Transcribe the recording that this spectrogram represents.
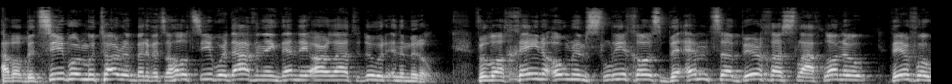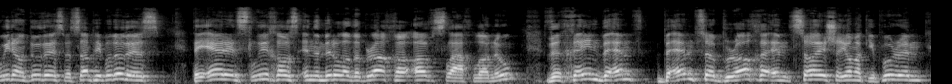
But if it's a whole tzibur davening, then they are allowed to do it in the middle. Therefore, we don't do this, but some people do this. They add in slichos in the middle of the bracha of slach lanu. Kippurim.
